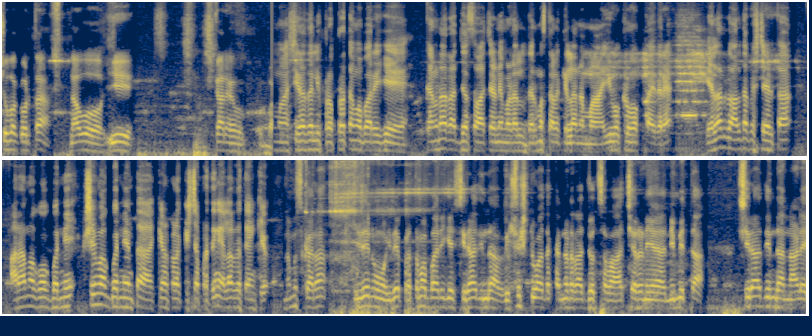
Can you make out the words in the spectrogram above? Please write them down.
ಶುಭ ಕೊಡ್ತಾ ನಾವು ಈ ಕಾರ್ಯ ನಮ್ಮ ಶಿರಾದಲ್ಲಿ ಪ್ರಪ್ರಥಮ ಬಾರಿಗೆ ಕನ್ನಡ ರಾಜ್ಯೋತ್ಸವ ಆಚರಣೆ ಮಾಡಲು ಧರ್ಮಸ್ಥಳಕ್ಕೆಲ್ಲ ನಮ್ಮ ಯುವಕರು ಹೋಗ್ತಾ ಇದ್ದಾರೆ. ಎಲ್ಲರಿಗೂ ಆಲ್ ದ ಬೆಸ್ಟ್ ಹೇಳ್ತಾ ಆರಾಮಾಗಿ ಹೋಗಿ ಬನ್ನಿ ಕ್ಷೇಮವಾಗಿ ಬನ್ನಿ ಅಂತ ಕೇಳ್ಕೊಳಕ್ಕೆ ಇಷ್ಟಪಡ್ತೀನಿ. ಎಲ್ಲರಿಗೂ ಥ್ಯಾಂಕ್ ಯು ನಮಸ್ಕಾರ. ಇದೇನು ಇದೇ ಪ್ರಥಮ ಬಾರಿಗೆ ಶಿರಾದಿಂದ ವಿಶಿಷ್ಟವಾದ ಕನ್ನಡ ರಾಜ್ಯೋತ್ಸವ ಆಚರಣೆಯ ನಿಮಿತ್ತ ಶಿರಾದಿಂದ ನಾಳೆ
